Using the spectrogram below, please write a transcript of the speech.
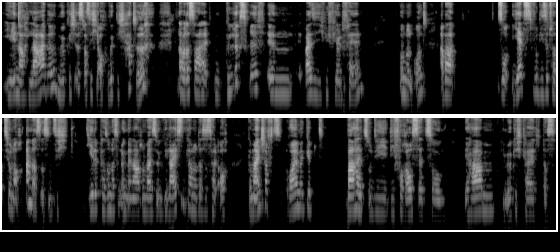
je nach Lage möglich ist, was ich ja auch wirklich hatte. Aber das war halt ein Glücksgriff in, weiß ich nicht wie vielen Fällen und und und. Aber so jetzt, wo die Situation auch anders ist und sich jede Person das in irgendeiner Art und Weise irgendwie leisten kann und dass es halt auch Gemeinschaftsräume gibt, war halt so die, die Voraussetzung, wir haben die Möglichkeit, dass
